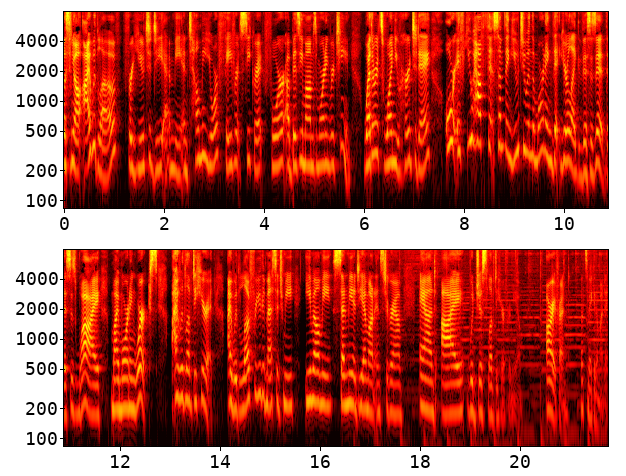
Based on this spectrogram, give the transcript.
Listen, y'all, I would love for you to DM me and tell me your favorite secret for a busy mom's morning routine, whether it's one you heard today or if you have th- something you do in the morning that you're like, this is it, this is why my morning works. I would love to hear it. I would love for you to message me, email me, send me a DM on Instagram, and I would just love to hear from you. All right, friend, let's make it a Monday.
